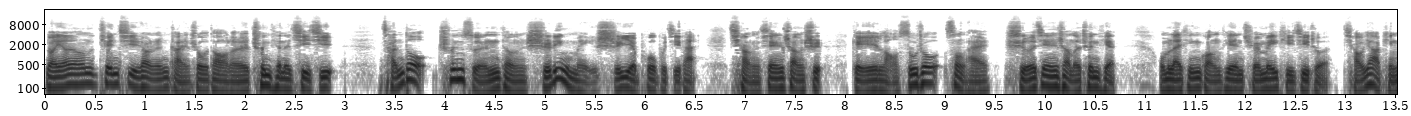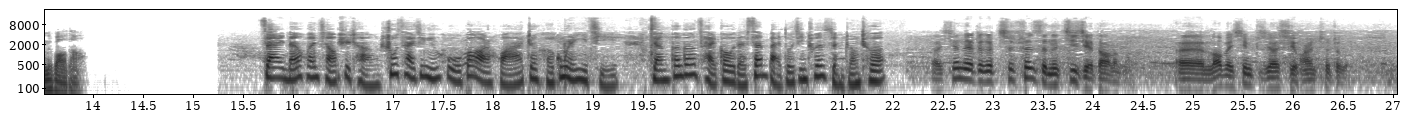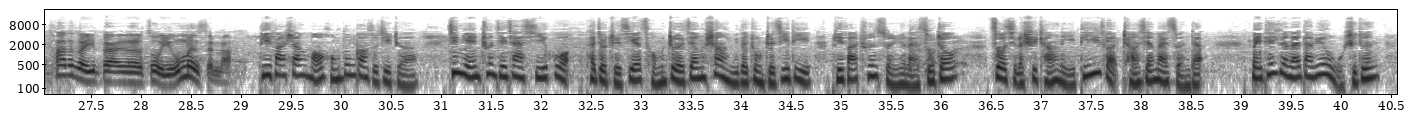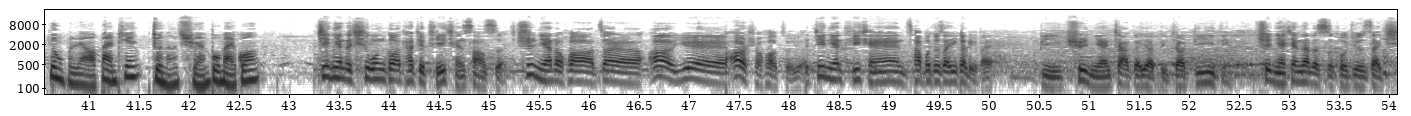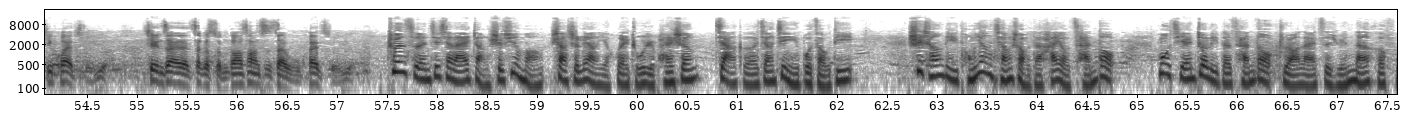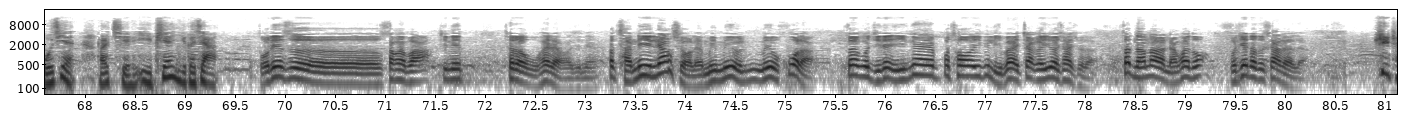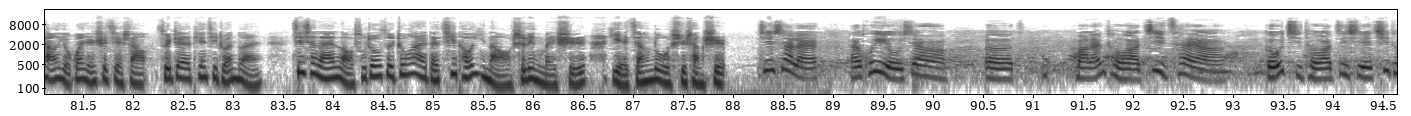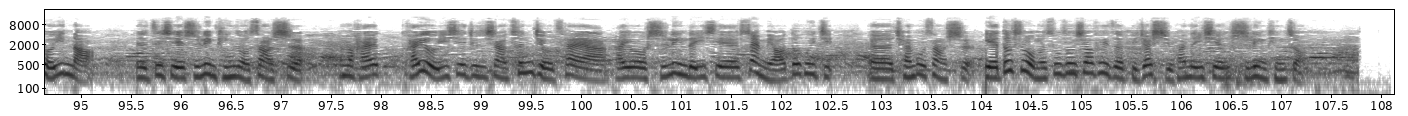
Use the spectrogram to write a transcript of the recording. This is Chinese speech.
暖洋洋的天气让人感受到了春天的气息，蚕豆、春笋等时令美食也迫不及待抢先上市，给老苏州送来舌尖上的春天。我们来听广电全媒体记者乔亚平的报道。在南环桥市场，蔬菜经营户鲍二华正和工人一起将刚刚采购的三百多斤春笋装车。呃，现在这个吃春笋的季节到了嘛，呃，老百姓比较喜欢吃这个。他这个一般做油焖笋吧。批发商毛洪东告诉记者，今年春节假期一过，他就直接从浙江上虞的种植基地批发春笋运来苏州，做起了市场里第一个尝鲜卖笋的。每天运来大约五十吨，用不了半天就能全部卖光。今年的气温高，它就提前上市。去年的话，在二月二十号左右，今年提前差不多在一个礼拜，比去年价格要比较低一点。去年现在的时候就是在七块左右。现在这个笋刚上市在五块左右。春笋接下来涨势迅猛，上市量也会逐日攀升，价格将进一步走低。市场里同样抢手的还有蚕豆，目前这里的蚕豆主要来自云南和福建，而且一天一个价。昨天是三块八，今天跳到五块两了。今天它产地量小了，没没有没有货了。再过几天应该不超一个礼拜，价格又要下去了。正常的两块多，福建的都下来了。市场有关人士介绍，随着天气转暖，接下来老苏州最钟爱的七头一脑时令美食也将陆续上市。接下来还会有像呃马兰头啊、荠菜啊、枸杞头啊这些七头一脑呃这些时令品种上市。那么还还有一些就是像春韭菜啊，还有时令的一些蒜苗都会进呃全部上市，也都是我们苏州消费者比较喜欢的一些时令品种。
